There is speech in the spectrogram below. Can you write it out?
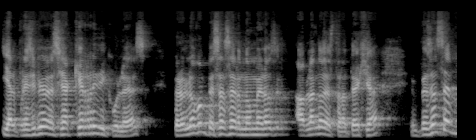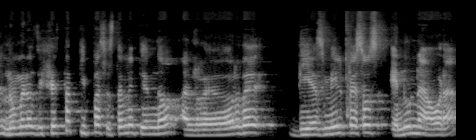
y al principio decía, qué ridículo es, pero luego empecé a hacer números, hablando de estrategia, empecé a hacer números, dije, esta tipa se está metiendo alrededor de 10 mil pesos en una hora,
